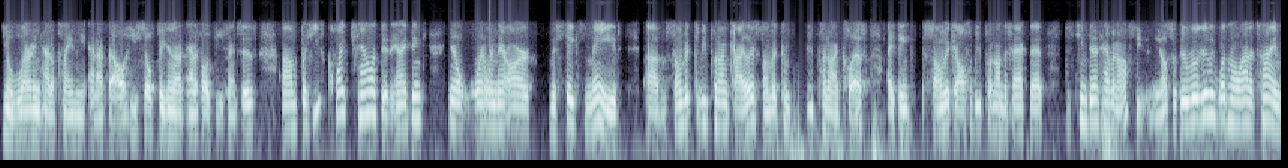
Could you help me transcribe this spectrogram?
you know, learning how to play in the NFL. He's still figuring out NFL defenses, um, but he's quite talented. And I think, you know, when, when there are mistakes made, um, some of it can be put on Kyler, some of it can be put on Kliff. I think some of it can also be put on the fact that this team didn't have an off season, you know, so there really wasn't a lot of time.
